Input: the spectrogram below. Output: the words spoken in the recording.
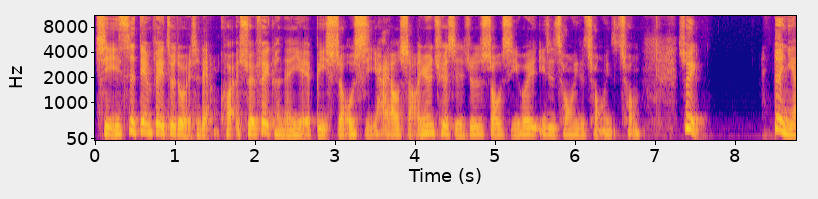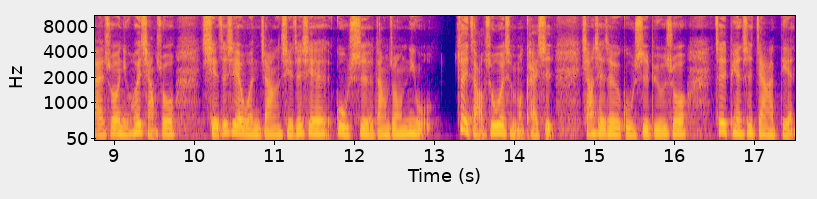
洗一次电费最多也是两块，水费可能也比手洗还要少，因为确实就是手洗会一直冲、一直冲、一直冲，所以。对你来说，你会想说写这些文章、写这些故事当中，你最早是为什么开始想写这个故事？比如说这篇是家电，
